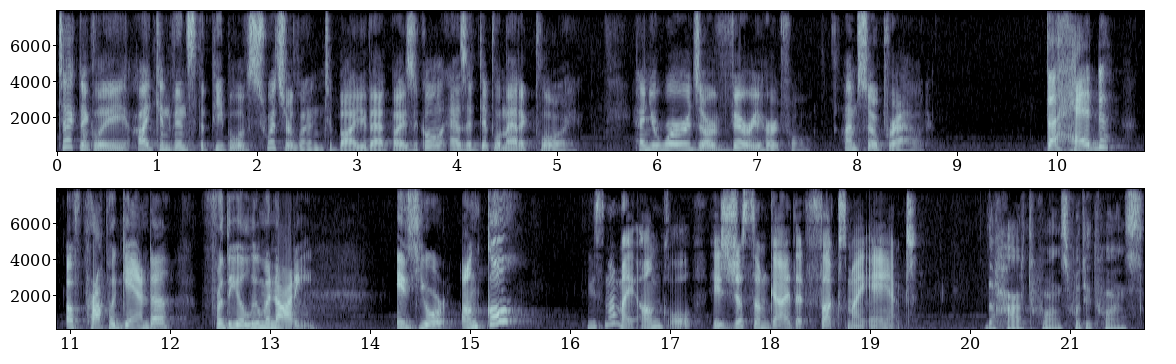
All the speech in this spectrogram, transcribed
Technically, I convinced the people of Switzerland to buy you that bicycle as a diplomatic ploy. And your words are very hurtful. I'm so proud. The head of propaganda for the Illuminati is your uncle? He's not my uncle. He's just some guy that fucks my aunt. The heart wants what it wants.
